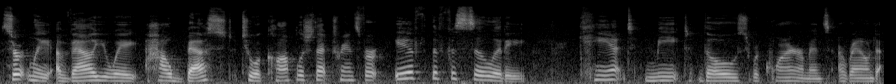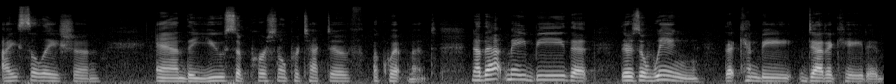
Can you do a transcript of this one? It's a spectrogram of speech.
certainly evaluate how best to accomplish that transfer if the facility can't meet those requirements around isolation and the use of personal protective equipment. Now, that may be that there's a wing that can be dedicated,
